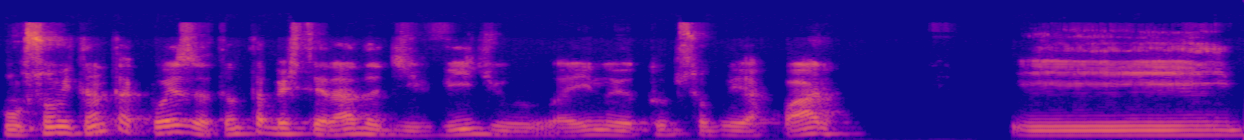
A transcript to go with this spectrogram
consome tanta coisa, tanta besteirada de vídeo aí no YouTube sobre aquário e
